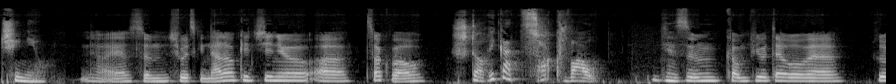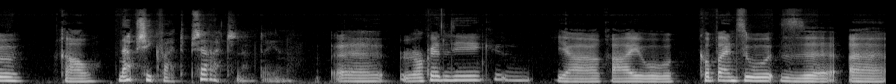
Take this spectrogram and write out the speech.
czynił? Ja, ja sam szulski nalogi czynił, a cokwał. Sztorika cokwał. Ja sam komputerowe gry grał. Na przykład, przeracz nam to jeno. E, Rocket League, ja graju kopańcu z e,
